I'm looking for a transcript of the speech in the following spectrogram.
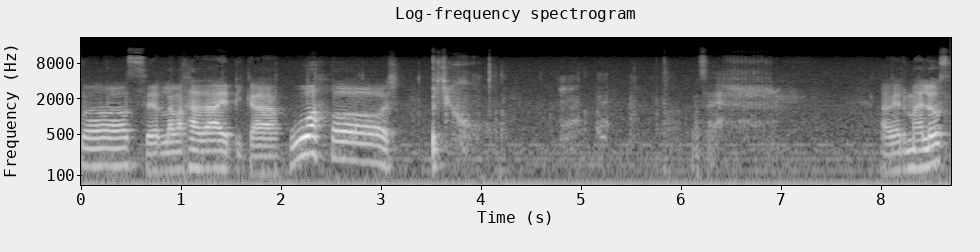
a hacer la bajada épica. ¡Wow! Vamos a ver. A ver, malos.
